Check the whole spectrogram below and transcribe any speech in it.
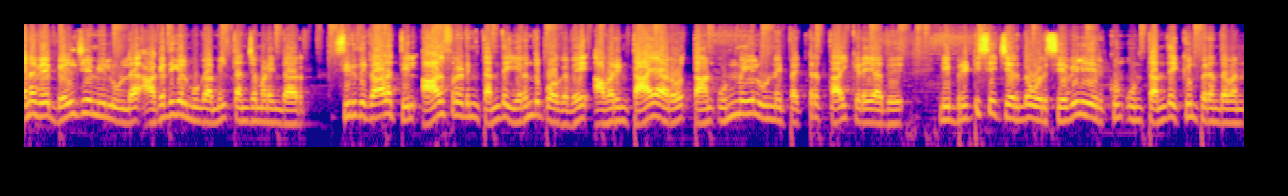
எனவே பெல்ஜியமில் உள்ள அகதிகள் முகாமில் தஞ்சமடைந்தார். சிறிது காலத்தில் ஆல்ஃபிரடின் தந்தை இறந்து போகவே அவரின் தாயாரோ தான் உண்மையில் உன்னை பெற்ற தாய் கிடையாது. நீ பிரிட்டிஷைச் சேர்ந்த ஒரு செவிலியருக்கும் உன் தந்தைக்கும் பிறந்தவன்.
